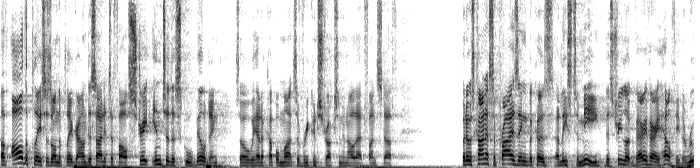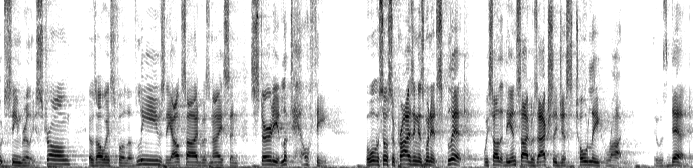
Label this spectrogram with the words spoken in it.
of all the places on the playground, decided to fall straight into the school building. So we had a couple months of reconstruction and all that fun stuff. But it was kind of surprising because, at least to me, this tree looked very, very healthy. The roots seemed really strong. It was always full of leaves. The outside was nice and sturdy. It looked healthy. But what was so surprising is when it split, we saw that the inside was actually just totally rotten. It was dead.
